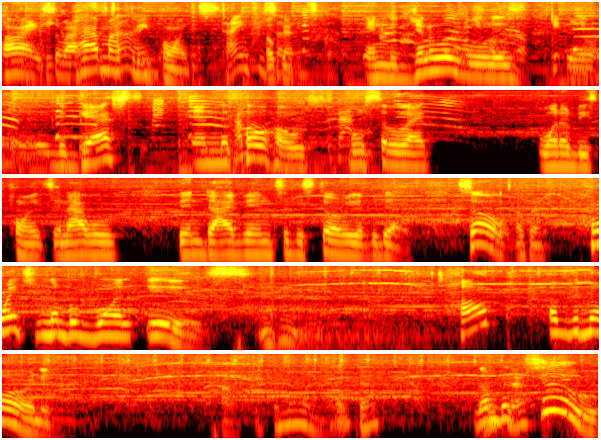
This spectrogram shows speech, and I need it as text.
All right, so I have my three points, Time for Okay. Sunday and the general rule is the, the guest and the co-host will select one of these points, and I will then dive into the story of the day. So, Okay. point number one is top of the morning. Come on. Okay. Number Okay. two,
